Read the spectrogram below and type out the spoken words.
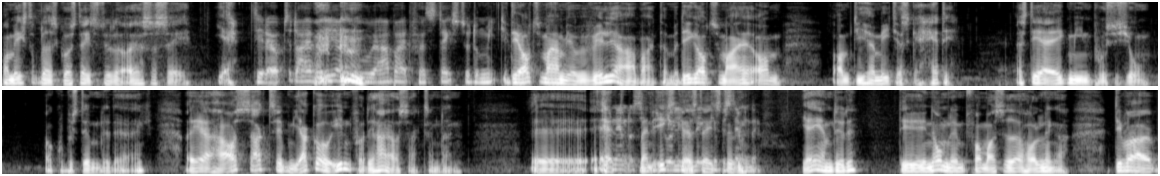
om Ekstrabladet skulle have statsstøtte, og jeg så sagde, ja, Det er da op til dig at vælge, om du vil arbejde for et statsstøttet medie. det er op til mig, om jeg vil vælge at arbejde der, men det er ikke op til mig, om, om de her medier skal have det. Altså, det er ikke min position at kunne bestemme det der, ikke? Og jeg har også sagt til dem, jeg går ind for, det har jeg også sagt til dem derinde, øh, Det er at nemt at sige, man ikke skal have statsstøtte. Ja, jamen det er det. Det er enormt nemt for mig at sidde og holdninger. Det var,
